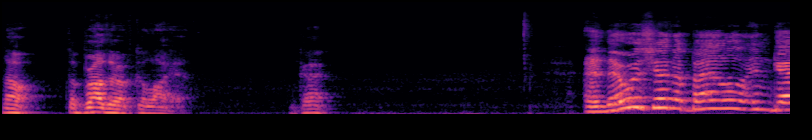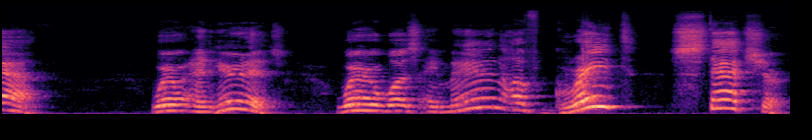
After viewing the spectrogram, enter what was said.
No, the brother of Goliath. Okay? And there was yet a battle in Gath, where, and here it is, where was a man of great stature.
